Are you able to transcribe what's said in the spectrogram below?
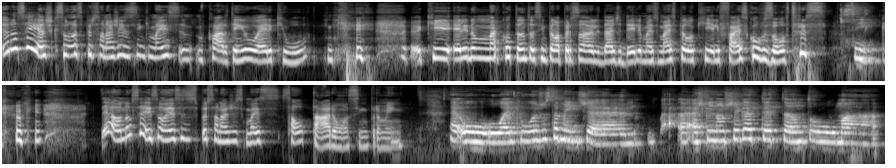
eu não sei, acho que são as personagens assim que mais. Claro, tem o Eric Wu, que, que ele não me marcou tanto assim pela personalidade dele, mas mais pelo que ele faz com os outros. Sim. é, eu não sei, são esses os personagens que mais saltaram assim para mim. É, o, o Eric Wu justamente é. Acho que ele não chega a ter tanto uma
